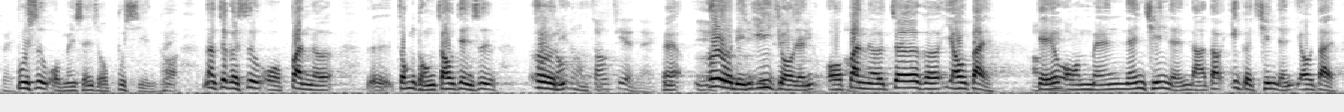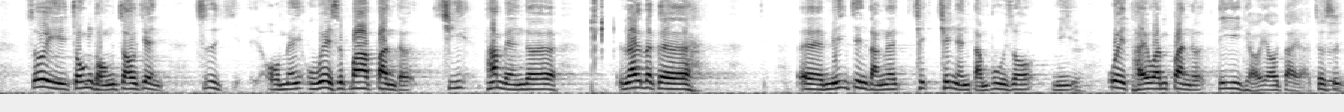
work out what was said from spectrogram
对，不是我们选手不行哈。那这个是我办了，呃，总统召见是二零，总统召见哎，二零一九年我办了这个腰带，给我们年轻人拿到一个青年腰带，所以总统召见是我们五月十八办的，七他们的那那个，呃，民进党的青青年党部说你为台湾办了第一条腰带啊，这是。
